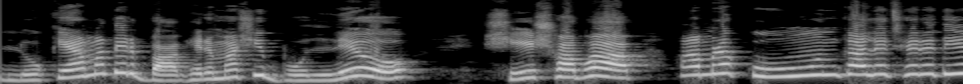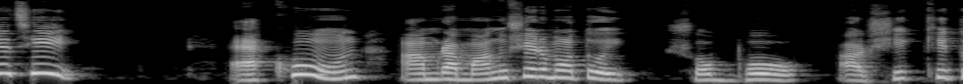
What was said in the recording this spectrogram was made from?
লোকে আমাদের বাঘের মাসি বললেও, সে স্বভাব আমরা কোন কালে ছেড়ে দিয়েছি? এখন আমরা মানুষের মতোই সভ্য আর শিক্ষিত।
